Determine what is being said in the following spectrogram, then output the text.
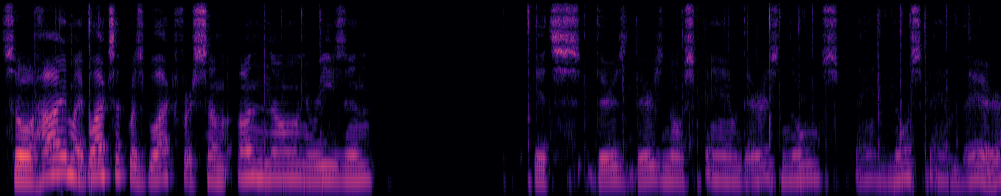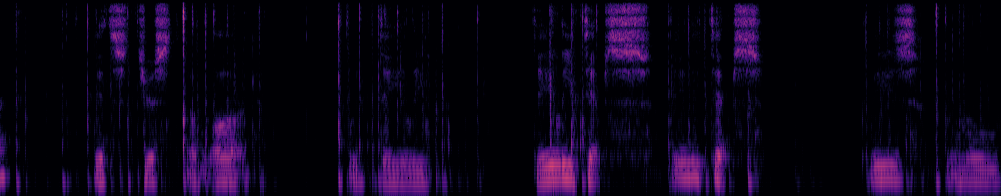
So hi my black site was blocked for some unknown reason. It's there's there's no spam there is no spam no spam there it's just a blog with daily daily tips daily tips. Please remove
